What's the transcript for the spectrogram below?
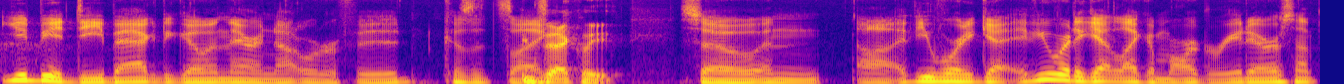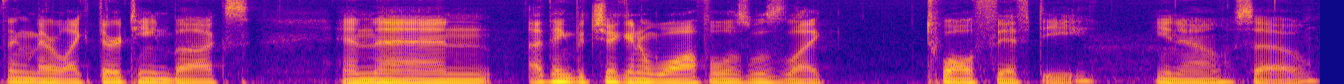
You'd be a d bag to go in there and not order food because it's like exactly. So and uh, if you were to get if you were to get like a margarita or something, they're like thirteen bucks, and then I think the chicken and waffles was like twelve fifty. You know, so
